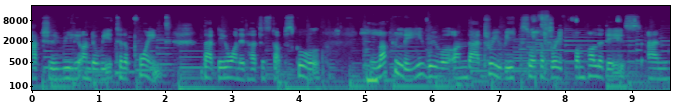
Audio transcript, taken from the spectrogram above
actually really underweight to the point that they wanted her to stop school. Luckily, we were on that three week sort of break from holidays, and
